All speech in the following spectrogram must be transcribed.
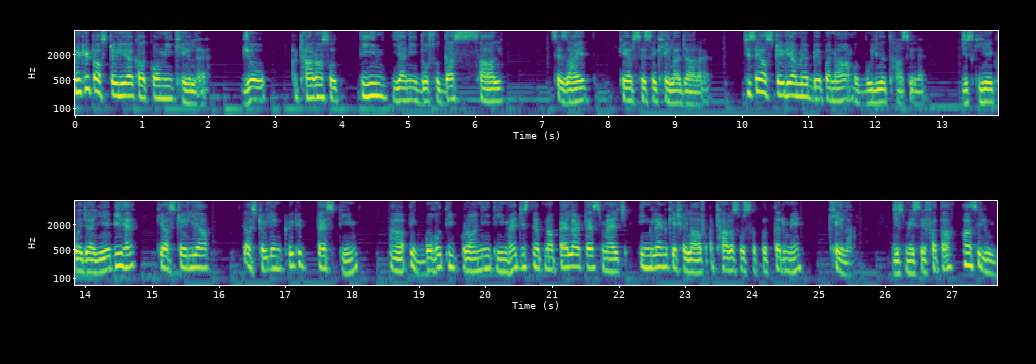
کرکٹ آسٹریلیا کا قومی کھیل ہے، جو اٹھارہ سو تین یعنی دو سو دس سال سے زائد کے عرصے سے کھیلا جا رہا ہے۔ جسے آسٹریلیا میں بے پناہ مقبولیت حاصل ہے۔ جس کی ایک وجہ یہ بھی ہے کہ Australia, Australian cricket test team ایک بہت ہی پرانی ٹیم ہے، جس نے اپنا پہلا ٹیسٹ میچ انگلینڈ کے خلاف اٹھارہ سو ستہتر میں کھیلا، جس میں سے فتح حاصل ہوئی۔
